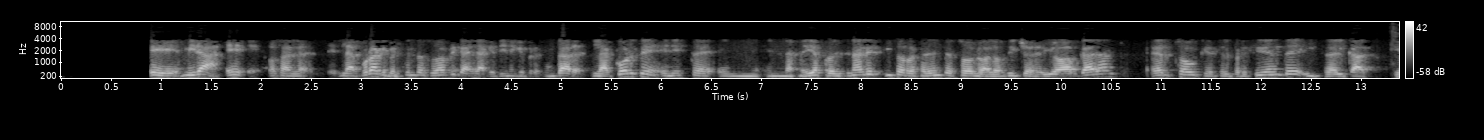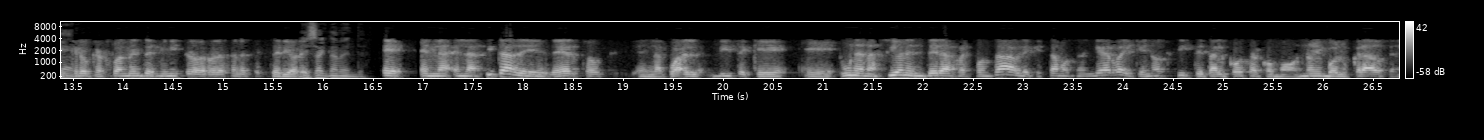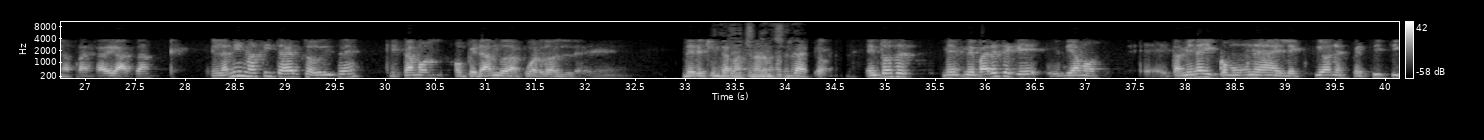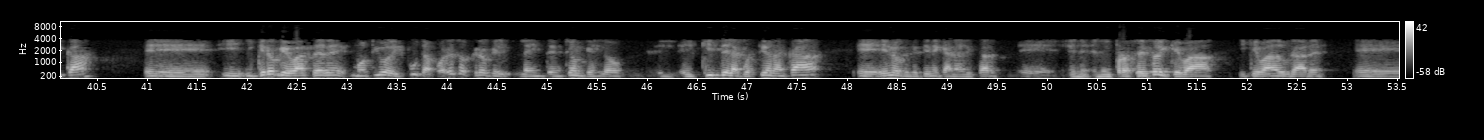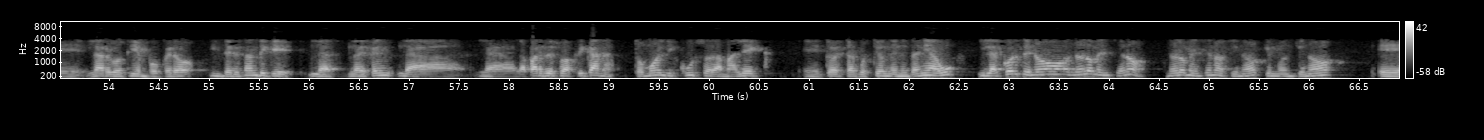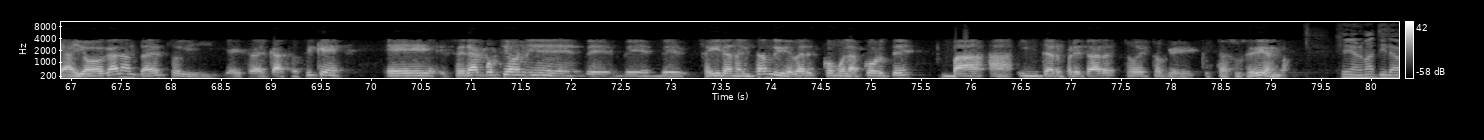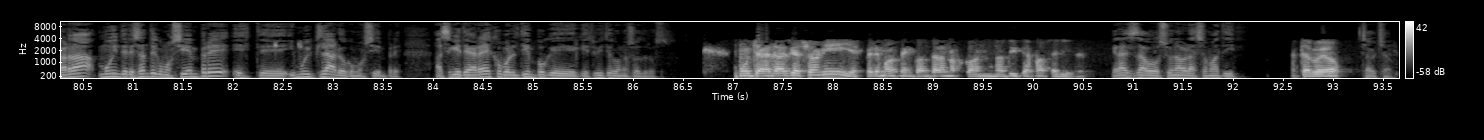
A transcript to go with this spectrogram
Eh, mirá, eh, o sea, la, prueba que presenta Sudáfrica es la que tiene que presentar. La Corte en, este, en, las medidas provisionales hizo referencia solo a los dichos de Joab Gallant, Herzog, que es el presidente, y Israel Katz, que creo que actualmente es ministro de Relaciones Exteriores. Exactamente. Eh, en, la, en la cita de, de Herzog, en la cual dice que eh, una nación entera es responsable, que estamos en guerra y que no existe tal cosa como no involucrados en la franja de Gaza, en la misma cita Herzog dice estamos operando de acuerdo al eh, derecho internacional. Entonces, me, parece que, digamos, eh, también hay como una elección específica eh, y, creo que va a ser motivo de disputa. Por eso creo que la intención, que es lo el, kit de la cuestión acá, es lo que se tiene que analizar en, el proceso y que va y que va a durar eh, largo tiempo, pero interesante que la, la, la, parte sudafricana tomó el discurso de Amalek, eh, toda esta cuestión de Netanyahu, y la Corte no, no lo mencionó, no lo mencionó, sino que mencionó eh, a Yoav Galant, a Herzog y, a Israel Castro. Así que eh, será cuestión de, de, seguir analizando y de ver cómo la Corte va a interpretar todo esto que está sucediendo. Genial, Mati, la verdad, muy interesante como siempre este, y muy claro como siempre. Así que te agradezco por el tiempo que estuviste con nosotros. Muchas gracias, Johnny, y esperemos encontrarnos con noticias más felices. Gracias a vos, un abrazo, Mati. Hasta luego. Chao, chao.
